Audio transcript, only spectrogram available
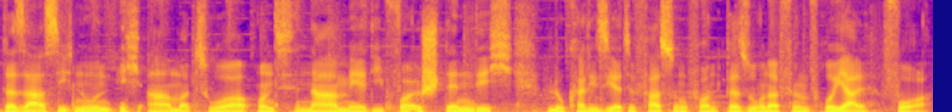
da saß ich nun, ich Armatur, und nahm mir die vollständig lokalisierte Fassung von Persona 5 Royal vor.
